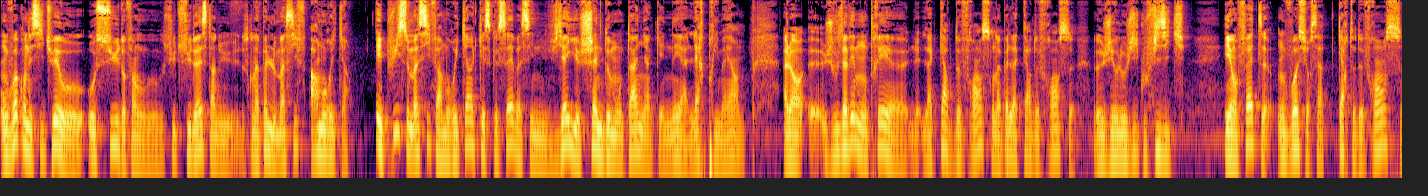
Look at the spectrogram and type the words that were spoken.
on voit qu'on est situé au, sud, enfin au sud-sud-est hein, de ce qu'on appelle le massif armoricain. Et puis ce massif armoricain, qu'est-ce que c'est? Bah, C'est une vieille chaîne de montagnes hein, qui est née à l'ère primaire. Alors, euh, je vous avais montré euh, la carte de France, qu'on appelle la carte de France euh, géologique ou physique. Et en fait, on voit sur cette carte de France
